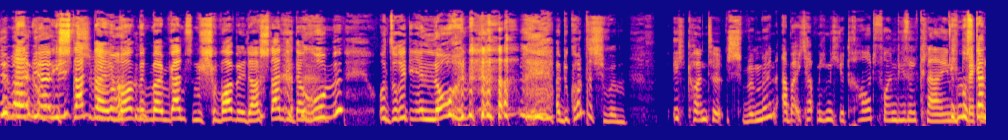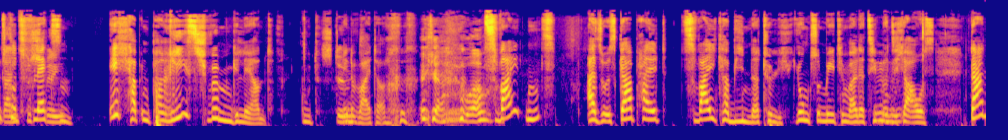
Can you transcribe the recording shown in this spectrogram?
wir waren Denn ja ich nicht stand da Schwimmer. immer mit meinem ganzen Schwabbel da, stand ich da rum und so richtig alone. Aber du konntest schwimmen. Ich konnte schwimmen, aber ich habe mich nicht getraut, von diesen kleinen Ich muss Becken ganz kurz flexen. Ich habe in Paris schwimmen gelernt. Gut, Stimmt. rede weiter. Ja, wow. Zweitens, also es gab halt zwei Kabinen natürlich, Jungs und Mädchen, weil da zieht man sich ja aus. Dann,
